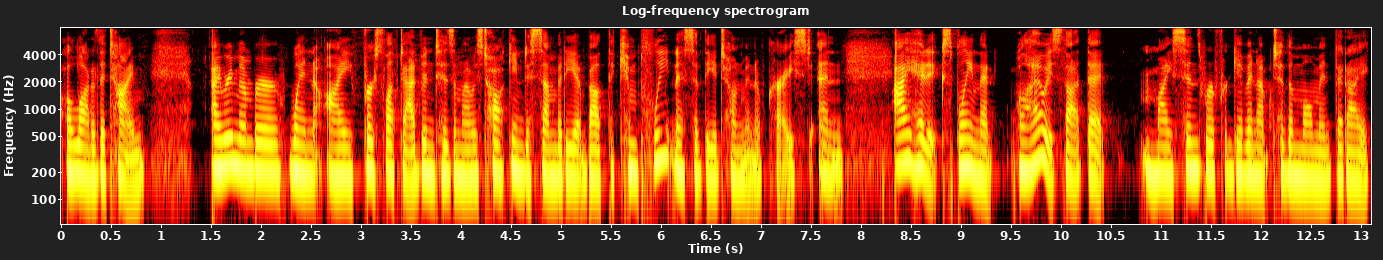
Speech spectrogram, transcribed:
A lot of the time. I remember when I first left Adventism, I was talking to somebody about the completeness of the atonement of Christ. And I had explained that, well, I always thought that my sins were forgiven up to the moment that I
